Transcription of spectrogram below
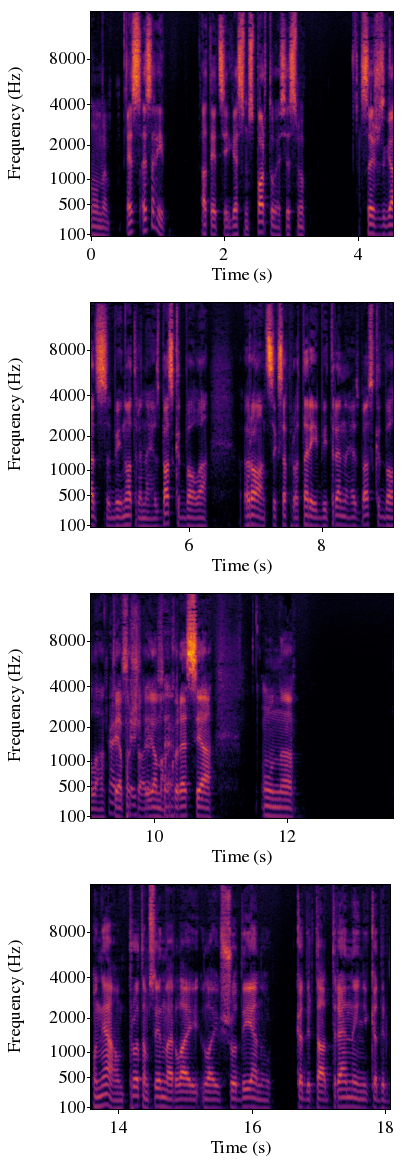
Un es, es arī, attiecīgi, esmu sportojis, esmu sešus gadus biju notrenējies basketbolā, Rolands, cik saprotu, arī bija trenējies basketbolā, tajā pašā jomā, kur es, jā. Un, uh, Un, jā, un, protams, vienmēr, lai, lai šo dienu, kad ir tādi treniņi, kad ir,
